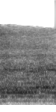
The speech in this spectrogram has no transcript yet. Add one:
Yes,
